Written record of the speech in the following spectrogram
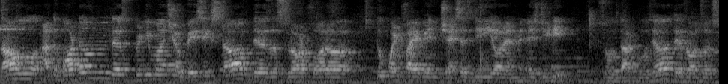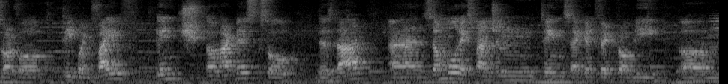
Now at the bottom there's pretty much your basic stuff. There's a slot for a 2.5 inch ssd or an hdd so that goes here. There's also a slot for 3.5 inch uh, hard disk. So there's that and some more expansion things I can fit probably um,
